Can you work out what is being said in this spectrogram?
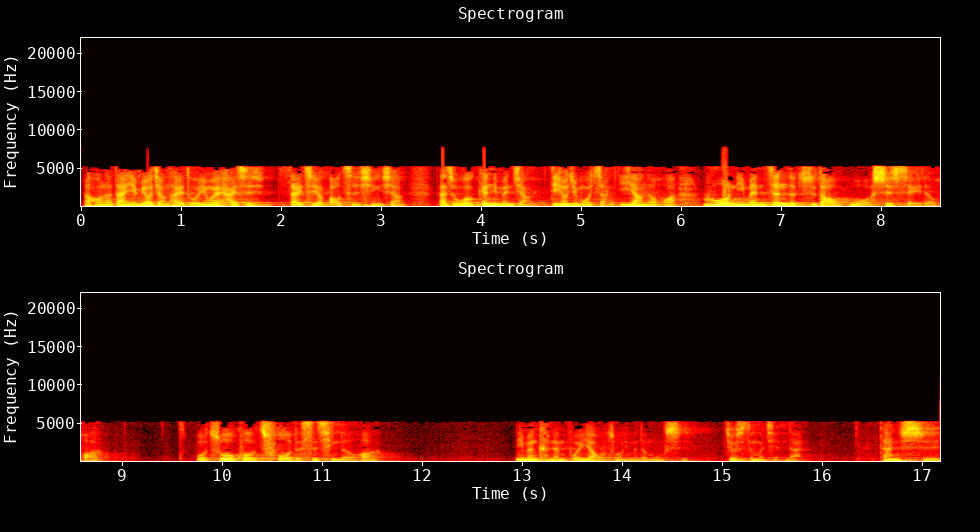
然后呢，但也没有讲太多，因为还是再一次要保持形象。但是我跟你们讲，弟兄姐妹，我讲一样的话：，如果你们真的知道我是谁的话，我做过错的事情的话，你们可能不会要我做你们的牧师，就是这么简单。但是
